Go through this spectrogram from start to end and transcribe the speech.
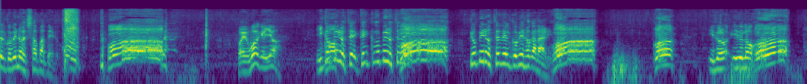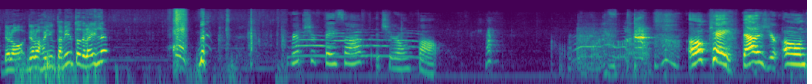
del gobierno de Zapatero? Pues igual que yo. ¿Y qué opina usted? ¿Qué, qué opina usted? de- ¿Qué opina usted del gobierno canario? ¿Y de, y de los, de, los, de los ayuntamientos de la isla? rips your face off, it's your own fault. Okay, that is your own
